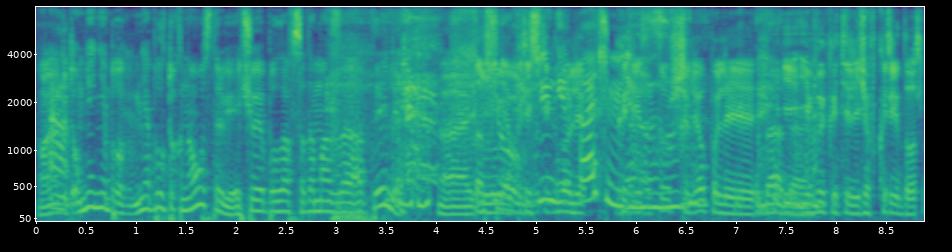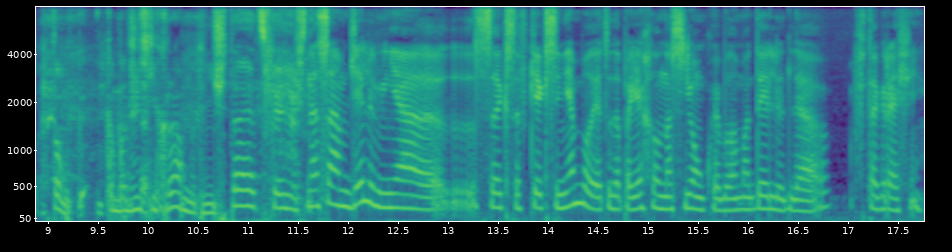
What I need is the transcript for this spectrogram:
А. у меня не было, у меня был только на острове, еще я была в Садамаза отеле. А, Там меня пристегнули кресту, шлепали и выкатили еще в коридор. Там камбоджийский храм, но это не считается, конечно. На самом деле у меня секса в кексе не было, я туда поехала на съемку, я была моделью для фотографий.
